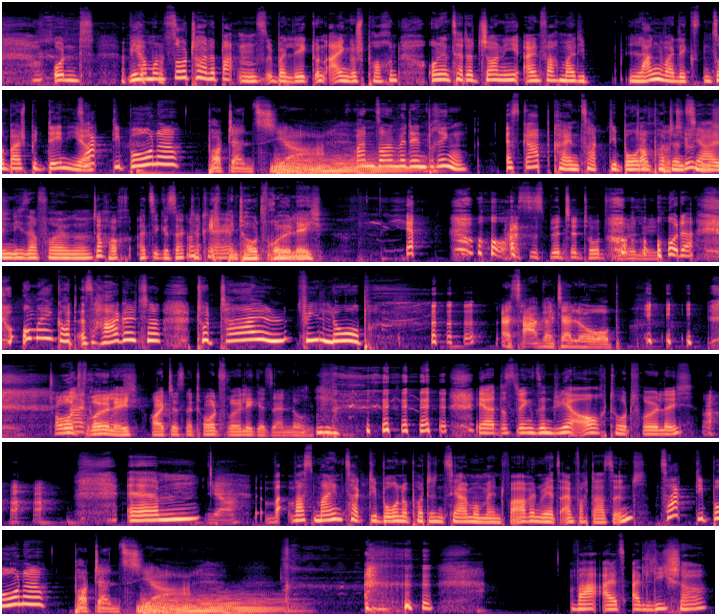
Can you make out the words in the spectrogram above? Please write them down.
und wir haben uns so tolle Buttons überlegt und eingesprochen und jetzt hätte Johnny einfach mal die langweiligsten, zum Beispiel den hier. Zack, die Bohne. Potenzial. Wann sollen wir den bringen? Es gab kein Zack, die Bohne Doch, Potenzial natürlich. in dieser Folge. Doch, als sie gesagt hat, Okay. ich bin todfröhlich. Oh. Was ist bitte todfröhlich? Oder, oh mein Gott, es hagelte total viel Lob. Es hagelte Lob. Todfröhlich. Heute ist eine todfröhliche Sendung. Ja, deswegen sind wir auch todfröhlich. ähm, Ja. wa- was mein Zack, die Bohne Potenzialmoment war, wenn wir jetzt einfach da sind. Zack, die Bohne. Potenzial. War, als Alicia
